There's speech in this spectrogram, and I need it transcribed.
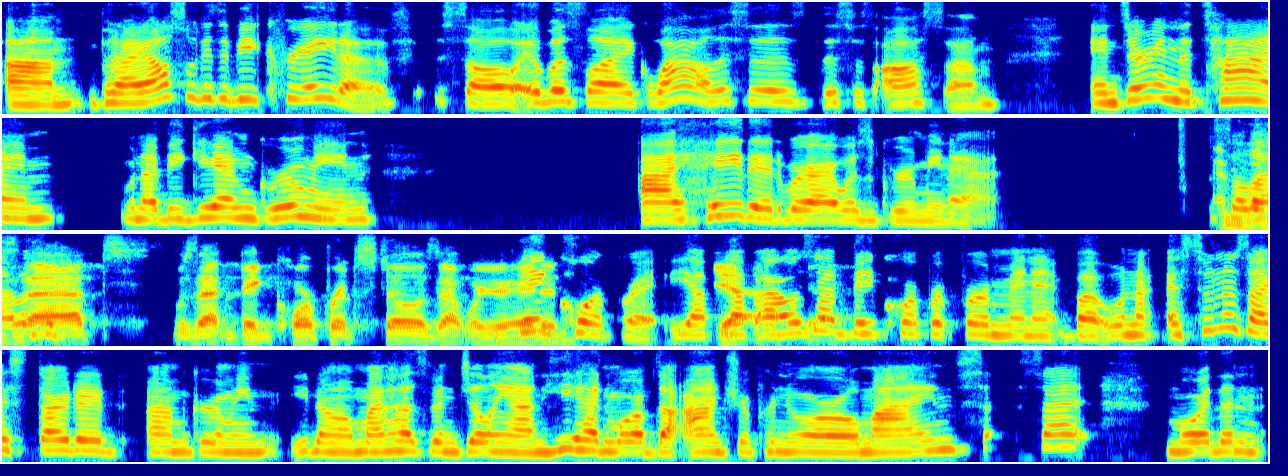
um, but I also get to be creative. So it was like, wow, this is this is awesome. And during the time when I began grooming, I hated where I was grooming at. And So was that was a that was that big corporate still? Is that where you're big headed? Big corporate. Yep yep. I was yeah. at big corporate for a minute but when I, as soon as i started um, grooming you know my husband Deleon, he had more of the entrepreneurial mindset more than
